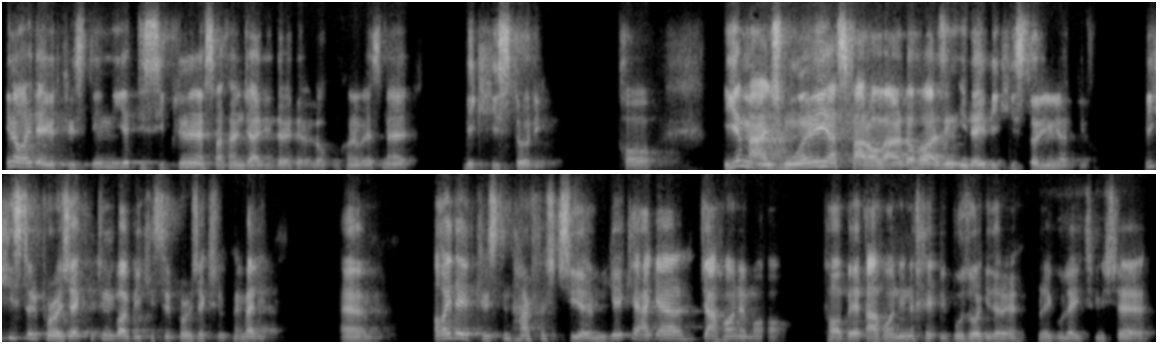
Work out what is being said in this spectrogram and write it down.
این آقای دیوید کریستین یه دیسیپلین نسبتا جدید داره develop می‌کنه به اسم Big History. خب یه مجموعه ای از فراورده ها از این ایده Big History میاد بیرون. Big History Project می‌تونیم با Big History Project شروع کنیم. ولی آقای دیوید کریستین حرفش چیه؟ میگه که اگر جهان ما تابع قوانین خیلی بزرگی داره regulate میشه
